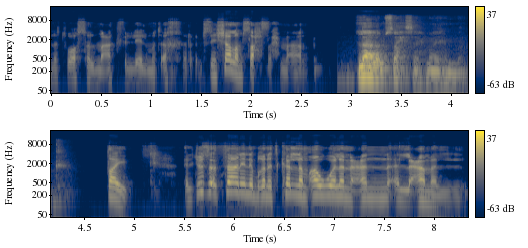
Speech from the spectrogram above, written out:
نتواصل معك في الليل متأخر بس إن شاء الله مصحصح معانا لا لا مصحصح ما يهمك. طيب الجزء الثاني نبغى نتكلم اولا عن العمل،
